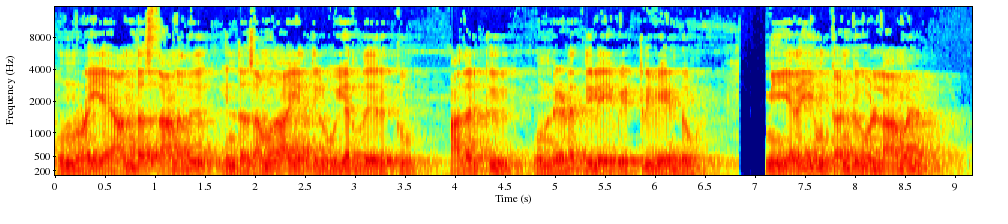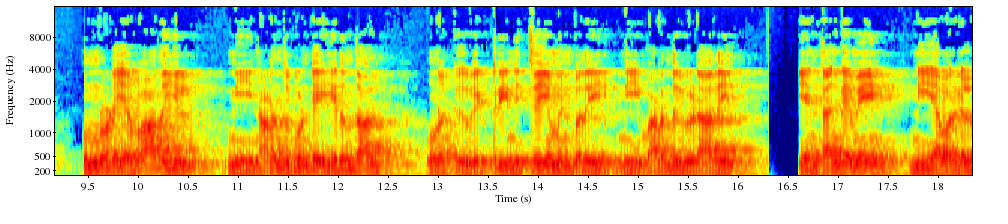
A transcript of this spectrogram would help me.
உன்னுடைய அந்தஸ்தானது இந்த சமுதாயத்தில் உயர்ந்து இருக்கும். அதற்கு உன்னிடத்திலே வெற்றி வேண்டும். நீ எதையும் கண்டுகொள்ளாமல் உன்னுடைய பாதையில் நீ நடந்து கொண்டே இருந்தால் உனக்கு வெற்றி நிச்சயம் என்பதை நீ மறந்து விடாதே என் தங்கமே நீ அவர்கள்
